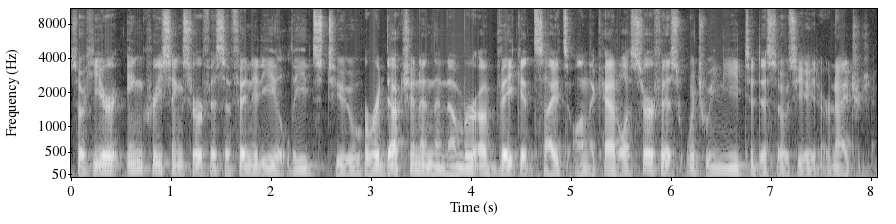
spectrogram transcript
So here, increasing surface affinity leads to a reduction in the number of vacant sites on the catalyst surface, which we need to dissociate our nitrogen.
